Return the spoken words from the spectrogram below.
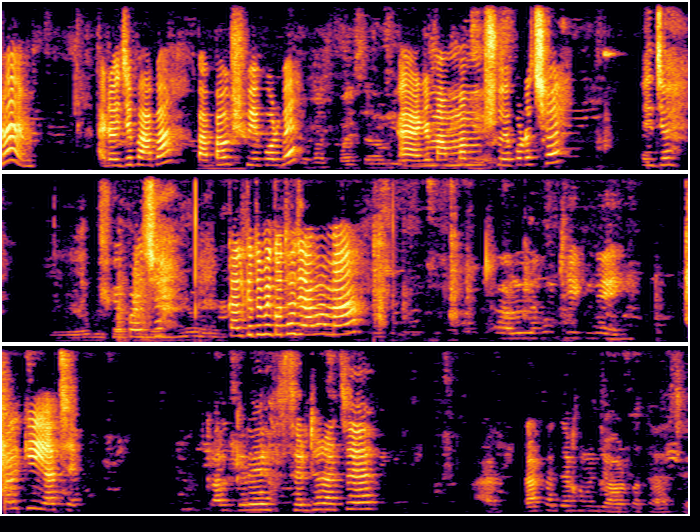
হ্যাঁ? আর ওই যে পাপা পাপাও শুয়ে পড়বে। আর মাম্মাম শুয়ে পড়েছে। এই যে শুয়ে পড়েছে। কালকে তুমি কোথাও যাবা মা? ঠিক নেই। কাল কি আছে? কালকে সেন্টার আছে। ডাক্তার দেখানো যাওয়ার কথা আছে।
